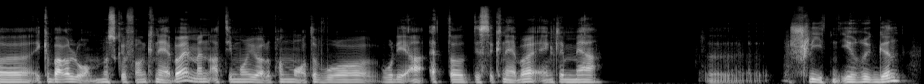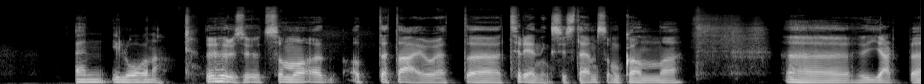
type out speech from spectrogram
eh, ikke bare lårmuskel for en knebøy, men at de må gjøre det på en måte hvor, hvor de er etter disse knebøy egentlig mer uh, sliten i ryggen enn i lårene. Det høres jo ut som at dette er jo et uh, treningssystem som kan uh, hjelpe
